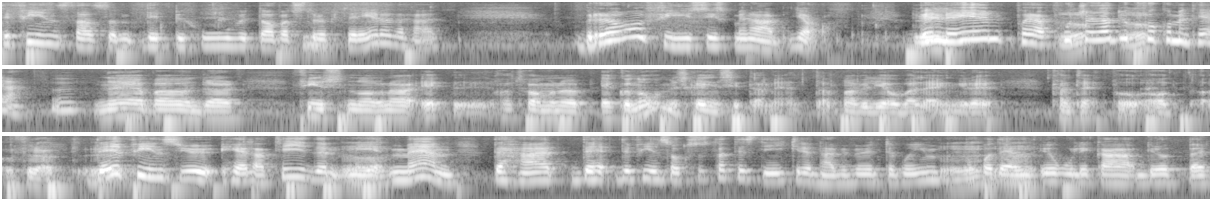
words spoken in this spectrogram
Det finns alltså det ett behov av att strukturera det här. Bra fysiskt men ja. Det- Belön, får jag fortsätta? Ja, du ja. får kommentera. Mm. Nej, jag bara undrar. Finns det några, eh, tar man upp ekonomiska incitament? Att man vill jobba längre? Kan tänka på, för att... eh, Det finns ju hela tiden med, Ja. men det, här, det, det finns också statistik i den här, vi behöver inte gå in på, på den i olika grupper.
